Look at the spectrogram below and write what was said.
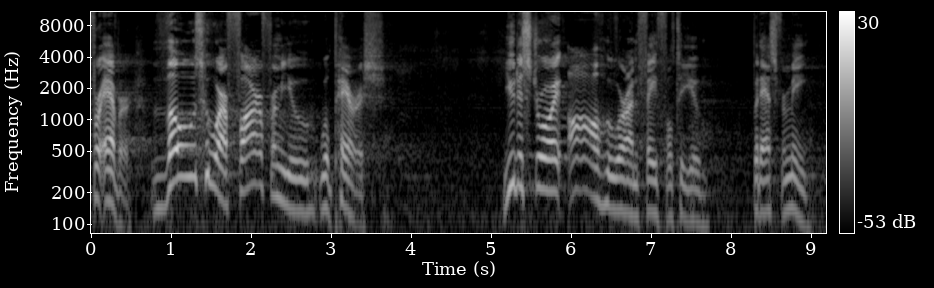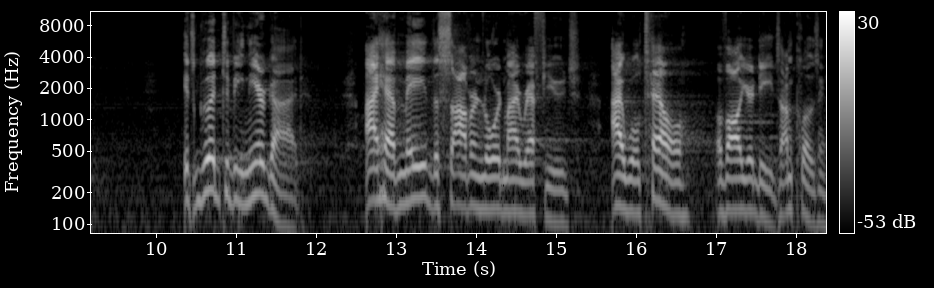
forever. Those who are far from you will perish. You destroy all who are unfaithful to you. But as for me, it's good to be near God. I have made the sovereign Lord my refuge. I will tell of all your deeds. I'm closing.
